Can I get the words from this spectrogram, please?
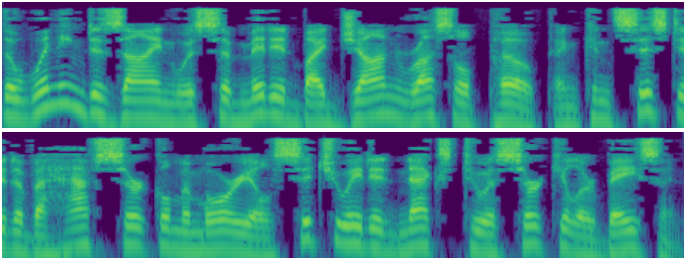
The winning design was submitted by John Russell Pope and consisted of a half-circle memorial situated next to a circular basin.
